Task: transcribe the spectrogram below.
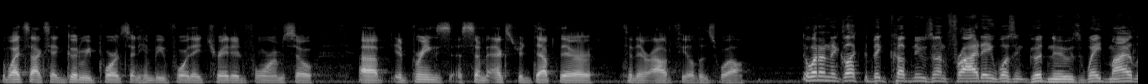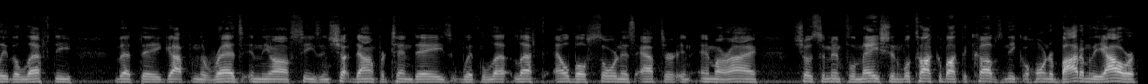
the White Sox had good reports on him before they traded for him, so uh, it brings some extra depth there to their outfield as well. Don't want to neglect the big Cub news on Friday. wasn't good news. Wade Miley, the lefty that they got from the Reds in the offseason, shut down for 10 days with le- left elbow soreness after an MRI, showed some inflammation. We'll talk about the Cubs, Nico Hoerner, bottom of the hour.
